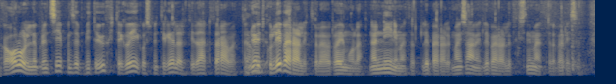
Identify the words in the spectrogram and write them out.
aga oluline printsiip on see, et mitte ühtegi õigust mitte kelleltki ei tahetud ära võtta. nüüd, kui liberaalid tulevad võimule, no niinimetatud liberaalid, ma ei saa neid liberaalideks nimetada päriselt,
